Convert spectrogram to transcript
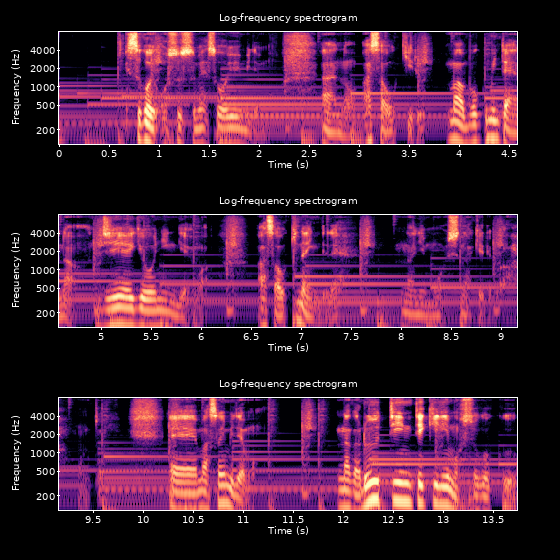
すごいおすすめ、そういう意味でも。あの朝起きる。まあ僕みたいな自営業人間は朝起きないんでね、何もしなければ、当に。えー、まあそういう意味でも、なんかルーティン的にもすごく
